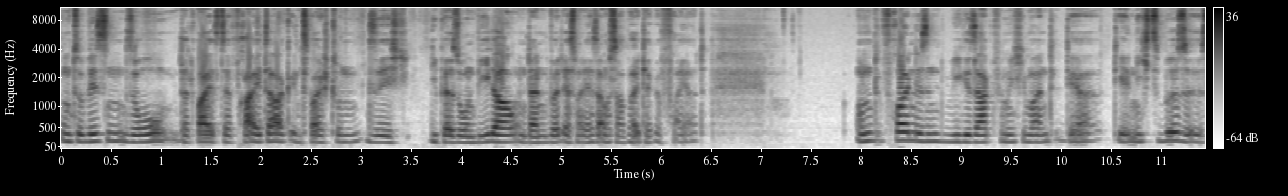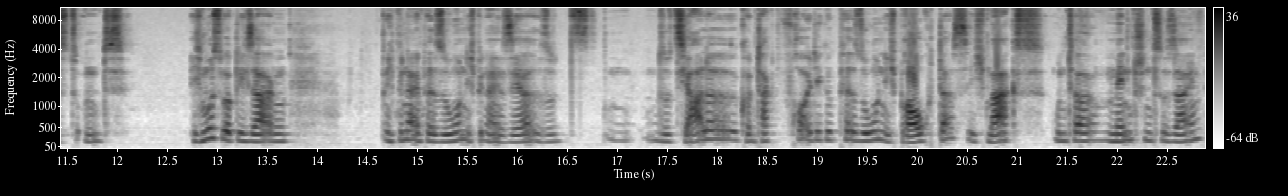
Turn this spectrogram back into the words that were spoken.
um zu wissen, so, das war jetzt der Freitag, in zwei Stunden sehe ich die Person wieder und dann wird erstmal der Samstag weiter gefeiert. Und Freunde sind, wie gesagt, für mich jemand, der dir nichts böse ist. Und ich muss wirklich sagen, ich bin eine Person, ich bin eine sehr so soziale, kontaktfreudige Person. Ich brauche das. Ich mag es, unter Menschen zu sein.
